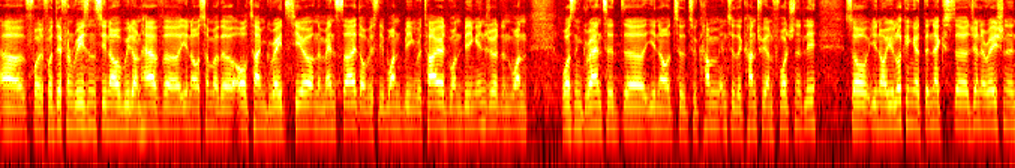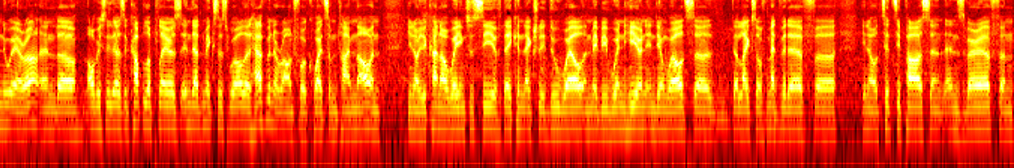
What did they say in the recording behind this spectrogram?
Uh, for, for different reasons, you know, we don't have, uh, you know, some of the all-time greats here on the men's side. Obviously, one being retired, one being injured, and one wasn't granted, uh, you know, to, to come into the country, unfortunately. So, you know, you're looking at the next uh, generation, a new era, and uh, obviously there's a couple of players in that mix as well that have been around for quite some time now, and you know, you're kind of waiting to see if they can actually do well and maybe win here in Indian Wells. Uh, the likes of Medvedev, you know, Tsitsipas and, and Zverev, and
